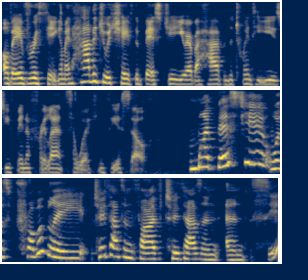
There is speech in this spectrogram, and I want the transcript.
of everything? I mean, how did you achieve the best year you ever have in the 20 years you've been a freelancer working for yourself? My best year was probably 2005, 2006.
